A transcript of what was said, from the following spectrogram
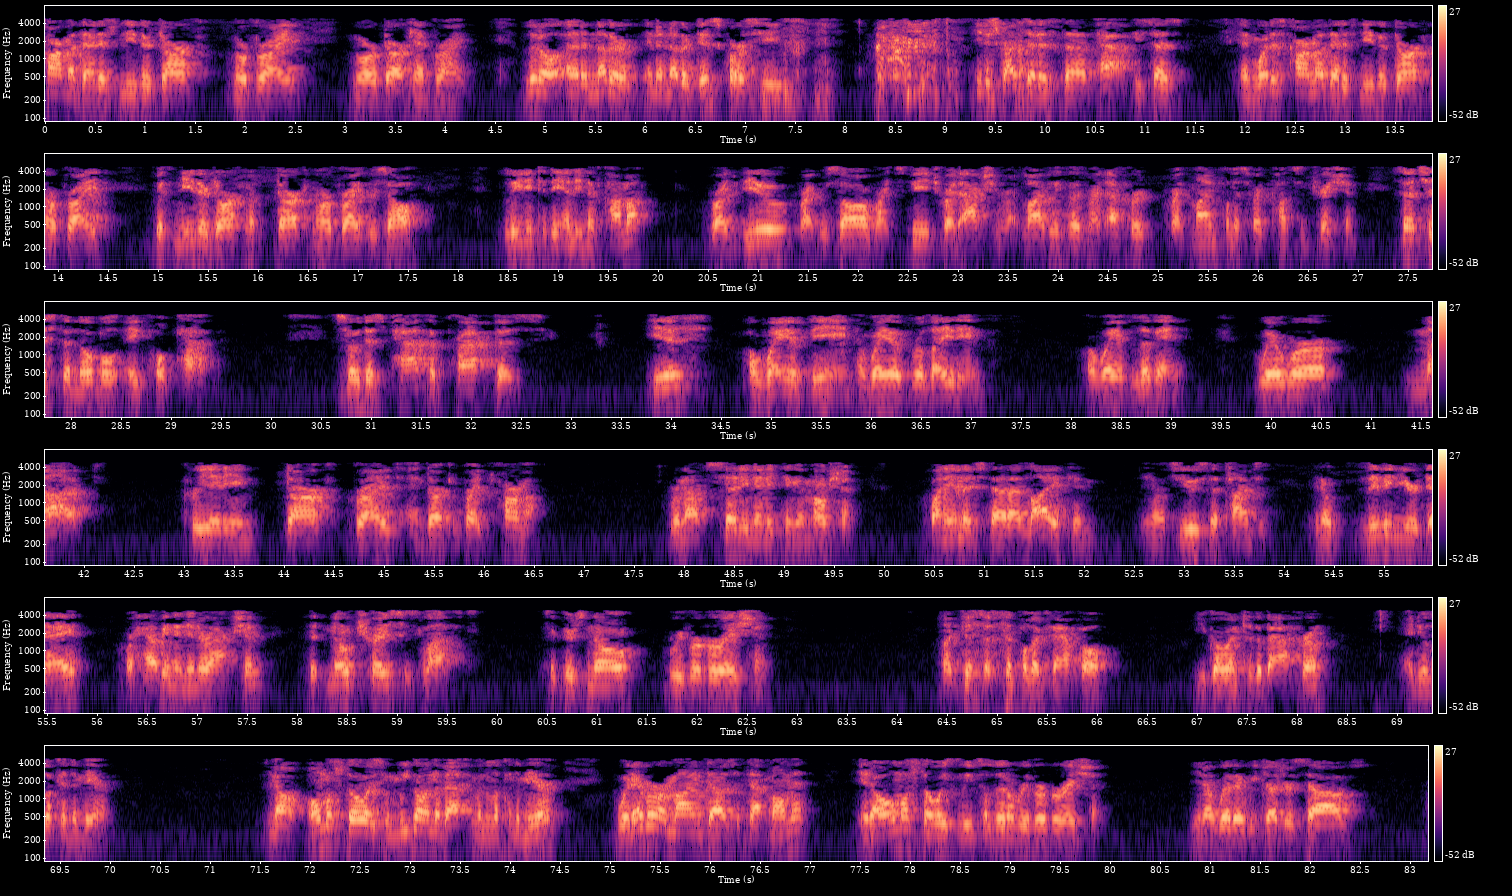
karma that is neither dark nor bright, nor dark and bright. Little at another in another discourse, he he describes it as the path. He says, "And what is karma that is neither dark nor bright, with neither dark, dark nor bright result, leading to the ending of karma?" right view, right resolve, right speech, right action, right livelihood, right effort, right mindfulness, right concentration. So it's just a noble eightfold path. So this path of practice is a way of being, a way of relating, a way of living, where we're not creating dark, bright, and dark and bright karma. We're not setting anything in motion one image that I like, and you know, it's used at times, you know, living your day or having an interaction that no trace is left. It's like there's no reverberation. Like just a simple example, you go into the bathroom and you look in the mirror. Now, almost always when we go in the bathroom and look in the mirror, whatever our mind does at that moment, it almost always leaves a little reverberation. You know, whether we judge ourselves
